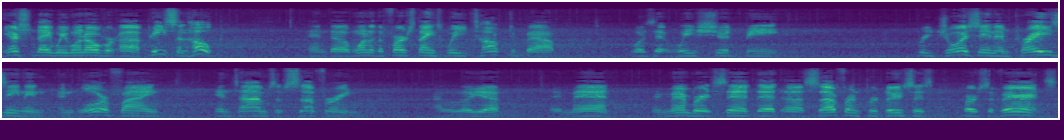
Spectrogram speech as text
Yesterday we went over uh, peace and hope. And uh, one of the first things we talked about was that we should be rejoicing and praising and, and glorifying in times of suffering. Hallelujah. Amen. Remember, it said that uh, suffering produces perseverance.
